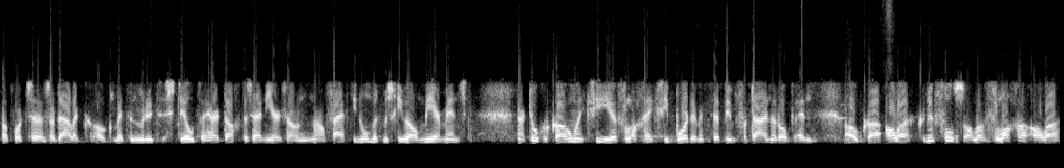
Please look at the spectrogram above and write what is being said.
Dat wordt zo dadelijk ook met een minuut stilte herdacht. Er zijn hier zo'n nou, 1500, misschien wel meer mensen naartoe gekomen. Ik zie vlaggen, ik zie borden met Pim Fortuyn erop. En ook alle knuffels, alle vlaggen, alle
